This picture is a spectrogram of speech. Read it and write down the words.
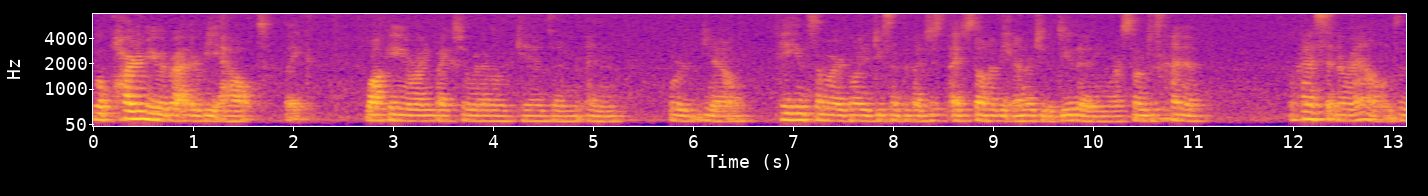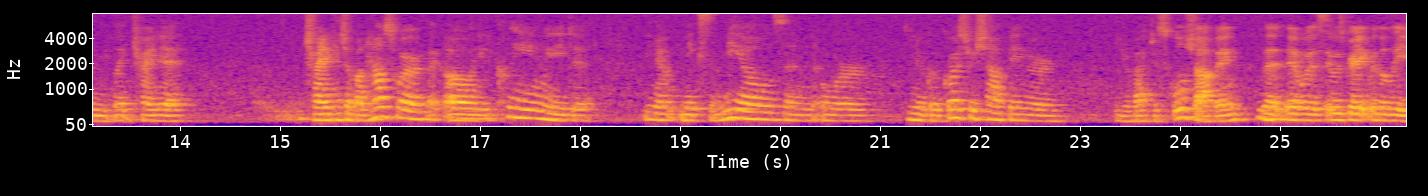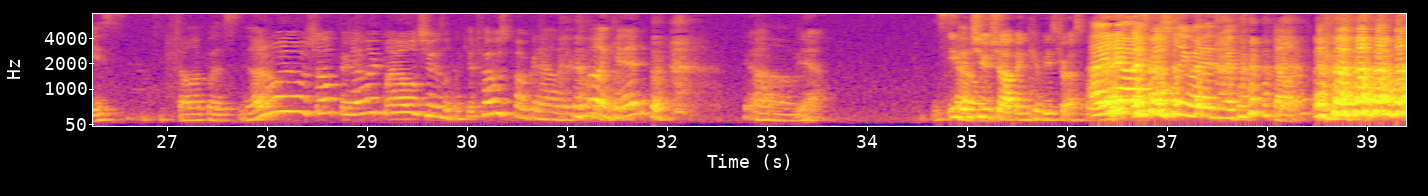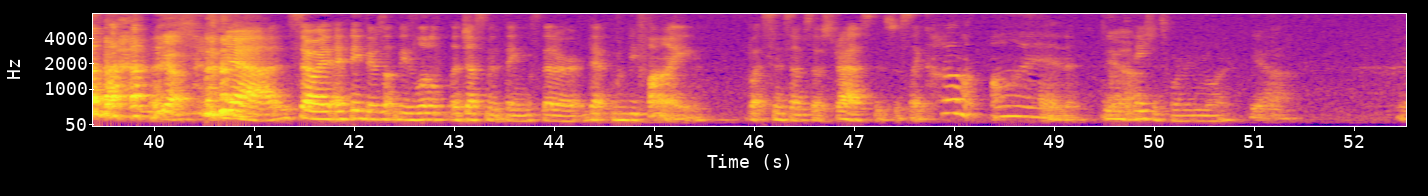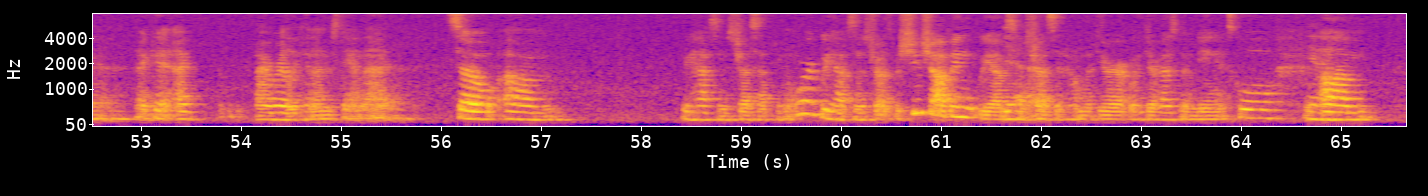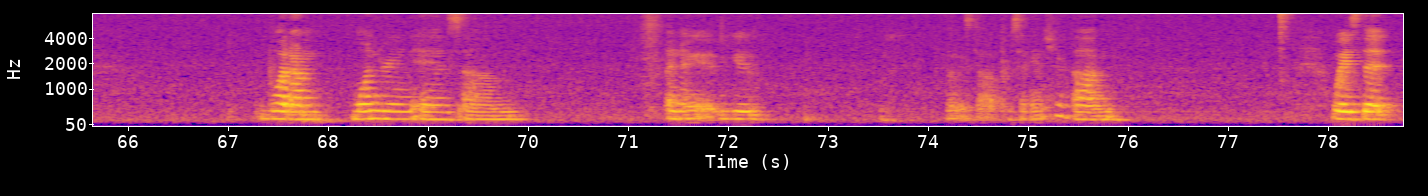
well, part of me would rather be out, like walking or riding bikes or whatever with kids, and and or you know taking somewhere or going to do something. But I just I just don't have the energy to do that anymore. So I'm just kind of I'm kind of sitting around and like trying to trying to catch up on housework. Like oh, we need to clean. We need to you know make some meals and or you know go grocery shopping or you know back to school shopping. That mm-hmm. it was it was great with Elise. Philip was, I don't want to go shopping. I like my old shoes. I'm like, your toes poking out. I'm like, come on, kid. Yeah. Um, yeah. Even shoe shopping can be stressful. I know, especially when it's with Philip. yeah. yeah. So I, I think there's these little adjustment things that are that would be fine, but since I'm so stressed, it's just like, come on. I don't have Yeah. patience for it anymore. Yeah. Yeah. I can I I really can understand that. So, um, we have some stress happening at work, we have some stress with shoe shopping, we have some stress at home with your with your husband being at school. Yeah. Um, what I'm wondering is, um, I know you, you, let me stop for a second. Sure. Um, ways that,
